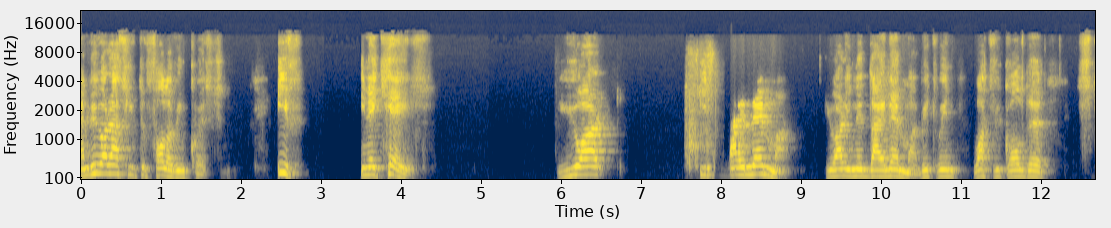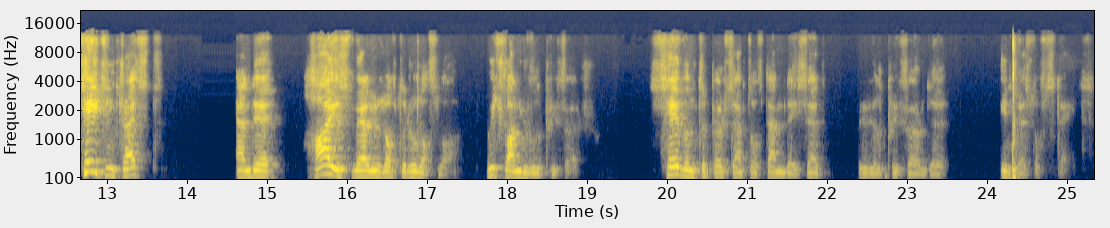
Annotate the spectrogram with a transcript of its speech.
And we were asking the following question. If in a case you are in a dilemma, you are in a dilemma between what we call the state interest and the highest values of the rule of law, which one you will prefer? 70% of them, they said, we will prefer the interest of states.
